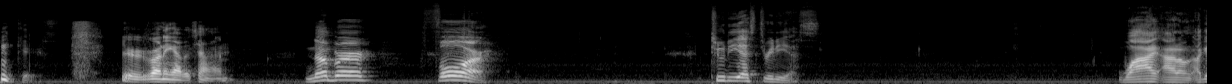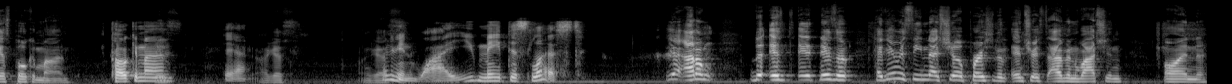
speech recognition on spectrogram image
Who cares? You're running out of time. Number four. 2DS, 3DS. Why? I don't. I guess Pokemon. Pokemon? Is, yeah. I guess. I guess. What do you mean, why? You made this list. Yeah, I don't. It, it, there's a. Have you ever seen that show, Person of Interest? I've been watching on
